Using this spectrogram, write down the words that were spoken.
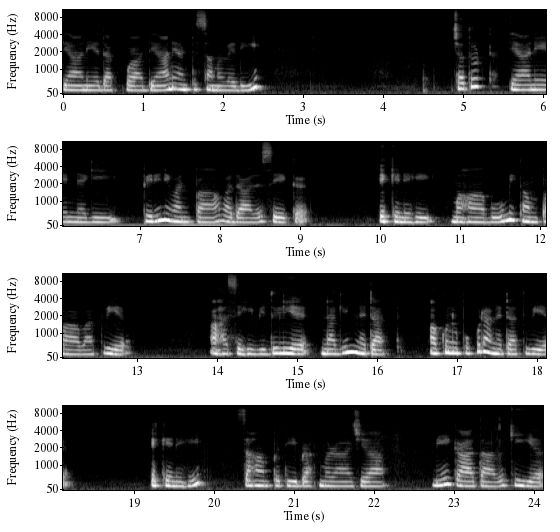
ධානය දක්වා ධානයන්ට සමවැදී චතුර්ථ ධානයෙන් නැගී පිරිනිවන් පා වදාළසේක. එකෙනෙහි මහා භූමිකම්පාවක් විය. අහසෙහි විදුලිය නගින්නටත් අකුණු පුපුරන්නටත් විය. එකෙනෙහි සහම්පති බ්‍රහ්මරාජයා මේ ගාතාව කීය.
